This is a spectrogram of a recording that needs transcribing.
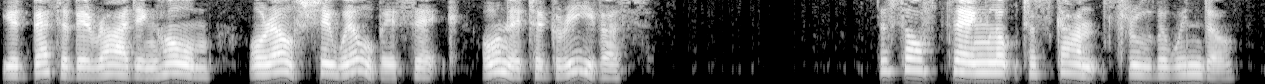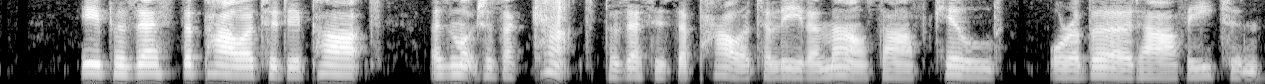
You'd better be riding home, or else she will be sick, only to grieve us." The soft thing looked askance through the window. He possessed the power to depart, as much as a cat possesses the power to leave a mouse half killed, or a bird half eaten.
